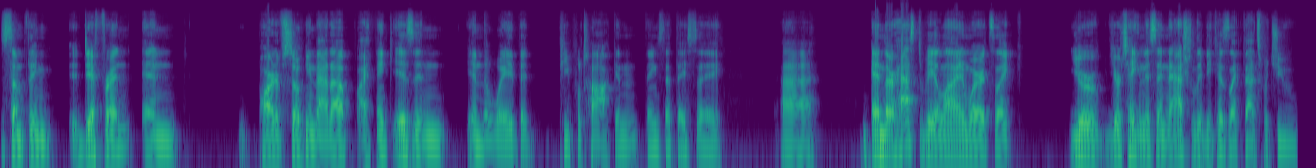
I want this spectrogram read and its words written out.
something different. And part of soaking that up, I think, is in in the way that people talk and things that they say. Uh, and there has to be a line where it's like, you're you're taking this in naturally because like that's what you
